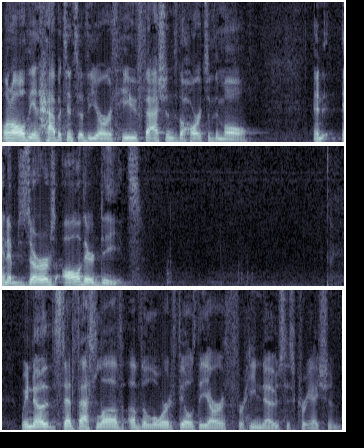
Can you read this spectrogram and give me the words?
On all the inhabitants of the earth, he who fashions the hearts of them all and, and observes all their deeds. We know that the steadfast love of the Lord fills the earth, for he knows his creation.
